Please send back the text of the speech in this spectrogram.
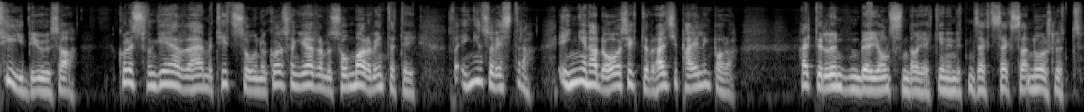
tid i USA hvordan fungerer det her med tidssone? Hvordan fungerer det med sommer- og vintertid? Det var ingen som visste det. Ingen hadde oversikt over det, hadde ikke peiling på det. Helt til Lunden B. Johnsen da gikk inn i 1966 sa nå er det slutt.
